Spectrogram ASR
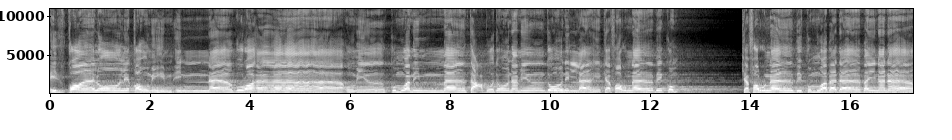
إذ قالوا لقومهم إنا براء منكم ومما تعبدون من دون الله كفرنا بكم كفرنا بكم وبدا بيننا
